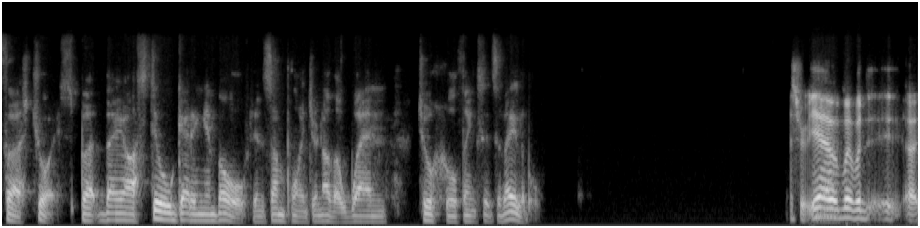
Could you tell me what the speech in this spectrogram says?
first choice, but they are still getting involved in some point or another when Tuchel thinks it's available. That's true. Yeah, yeah. but, but uh,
